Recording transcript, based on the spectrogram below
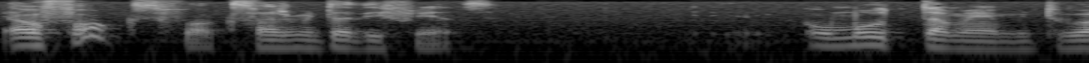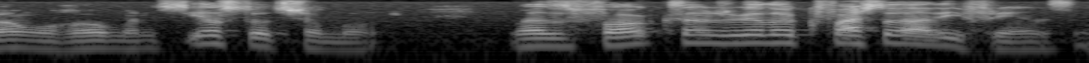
É o Fox, o Fox faz muita diferença. O Muto também é muito bom, o Romans, eles todos são bons. Mas o Fox é um jogador que faz toda a diferença.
